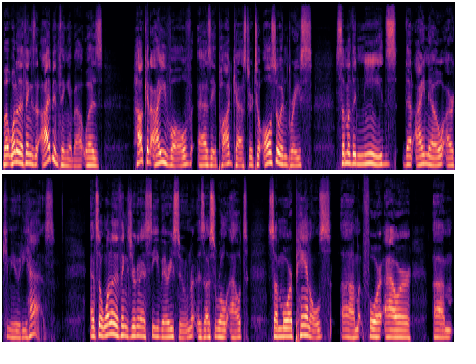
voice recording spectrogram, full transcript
But one of the things that I've been thinking about was how can I evolve as a podcaster to also embrace some of the needs that I know our community has. And so, one of the things you're going to see very soon is us roll out some more panels um, for our, um,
